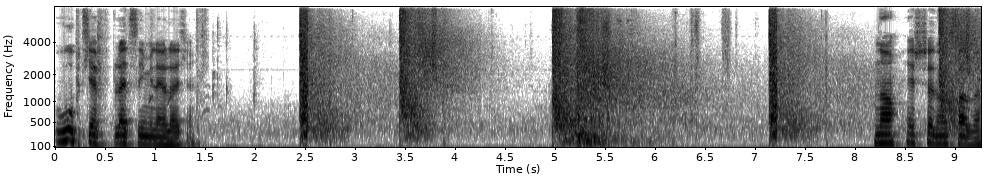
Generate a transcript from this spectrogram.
łupcie w plecy im ile lecie. No, jeszcze jedną salwę.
